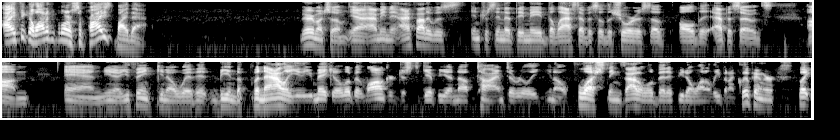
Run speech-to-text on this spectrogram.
I think a lot of people are surprised by that. Very much so. Yeah, I mean, I thought it was interesting that they made the last episode the shortest of all the episodes. Um, and you know, you think you know, with it being the finale, you make it a little bit longer just to give you enough time to really you know flush things out a little bit if you don't want to leave it on cliffhanger. But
